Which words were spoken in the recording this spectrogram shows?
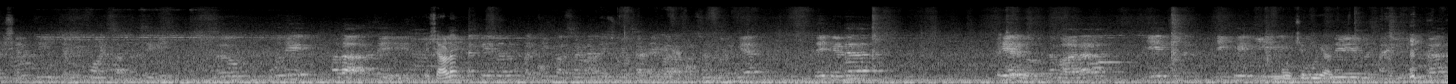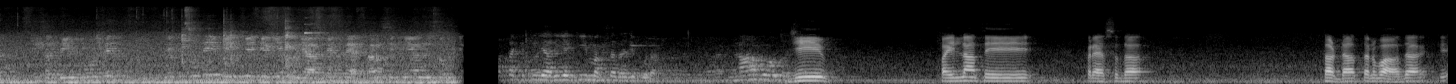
ਵਿਸ਼ਾਲ? ਵਿੱਚ ਇਹਨਾਂ ਦੀ ਗਿਣਤੀ 24.7 ਸੀਗੀ। ਸੋ ਉਹਦੇ ਆਧਾਰ ਤੇ ਵਿਸ਼ਾਲ? ਇਹਨਾਂ ਦੇ ਇਹਨਾਂ ਨੂੰ 25% ਦੇ ਵਿੱਚ ਸਾਡੇ 12% ਹੋ ਗਿਆ। ਤੇ ਜਿਹੜਾ ਫਿਰ ਦੁਬਾਰਾ ਇਹ ਇੱਕ ਇਹ ਮੋਚੇ ਵੀ ਆ ਨੇ ਵਸਾਈ ਕੀਤਾ ਸੁਪਰੀਮ ਕੋਰਟ ਦੇ। ਤੇ ਉਹਦੇ ਵਿੱਚ ਜਿਹੜੀਆਂ ਪੰਜਾਬ ਦੇ ਹਦਾਇਤਾਂ ਸੀਗੀਆਂ 1900 ਵਾਰਤਾ ਕੀਤੀ ਜਾ ਰਹੀ ਹੈ। ਕੀ ਮਕਸਦ ਹੈ ਜੀ ਪੂਰਾ? ਜੀ ਪਹਿਲਾਂ ਤੇ ਪ੍ਰੈਸ ਦਾ ਤੁਹਾਡਾ ਧੰਨਵਾਦ ਹੈ ਕਿ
